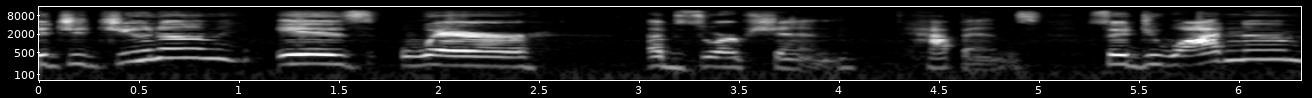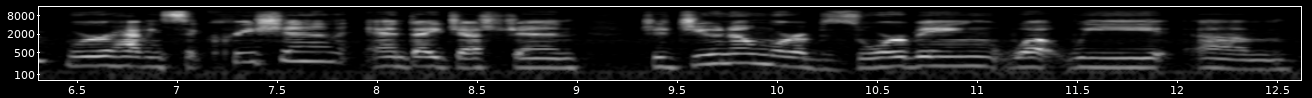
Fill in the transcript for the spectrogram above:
The jejunum is where absorption happens. So duodenum, we're having secretion and digestion. Jejunum, we're absorbing what we um,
